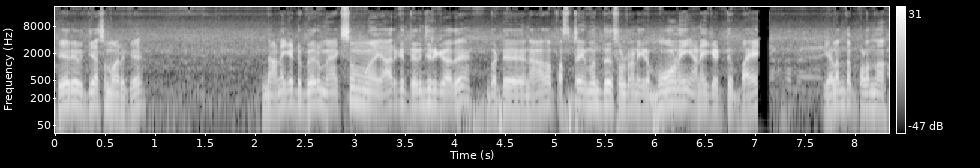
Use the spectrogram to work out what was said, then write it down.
பேர் வித்தியாசமாக இருக்குது இந்த அணைக்கட்டு பேர் மேக்ஸிமம் யாருக்கும் தெரிஞ்சிருக்காது. பட்டு நான் தான் ஃபஸ்ட் டைம் வந்து சொல்கிறேன் நினைக்கிறேன். மோனை அணைக்கட்டு. பய இழந்த பழம் தான்.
